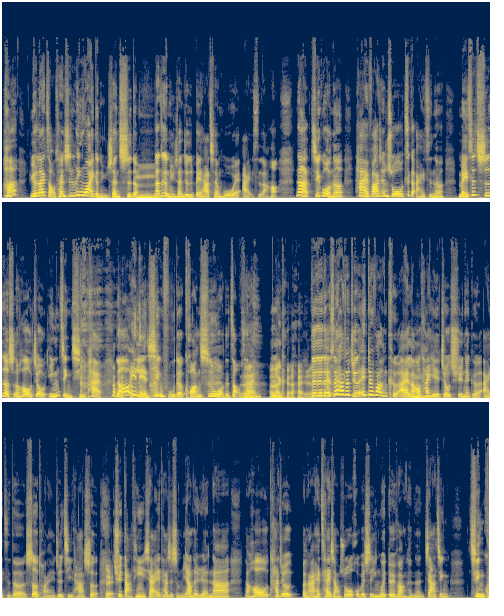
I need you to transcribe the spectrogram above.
哈，原来早餐是另外一个女生吃的，嗯、那这个女生就是被他称呼为矮子啦。哈。那结果呢，他还发现说，这个矮子呢，每次吃的时候就引颈期盼，然后一脸幸福的狂吃我的早餐，还蛮可爱的、嗯。对对对，所以他就觉得，哎、欸，对方很可爱，然后他也就去那个矮子的社团，也就是吉他社，对，去打听一下，哎、欸，他是什么样的人呐、啊？然后他就本来还猜想说，会不会是因为对方可能家境。清苦，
